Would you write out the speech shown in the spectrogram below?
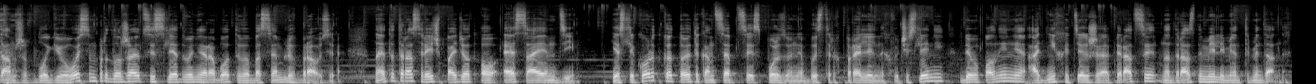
Там же в блоге V8 продолжаются исследования работы WebAssembly в браузере. На этот раз речь пойдет о SIMD если коротко, то это концепция использования быстрых параллельных вычислений для выполнения одних и тех же операций над разными элементами данных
